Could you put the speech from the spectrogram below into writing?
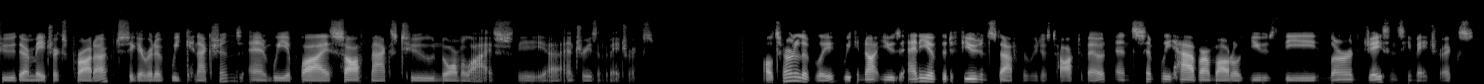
to their matrix product to get rid of weak connections, and we apply softmax to normalize the uh, entries in the matrix. Alternatively, we cannot use any of the diffusion stuff that we just talked about and simply have our model use the learned adjacency matrix.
